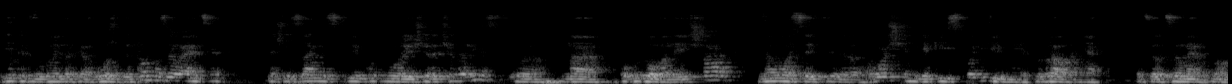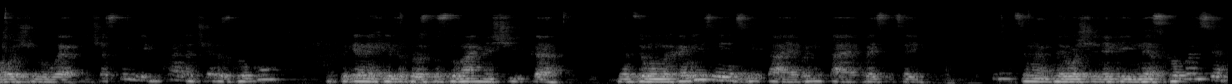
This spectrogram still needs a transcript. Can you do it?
Є технологія така вож-бетон називається. Значить, замість плівкотворюючої речовини е, на побудований шар наносять е, розчин, який сповільнює тужалення цього цементного розчину в верхній частині, і буквально через добу таке нехитре пристосування щітка на цьому механізмі змітає, вимітає весь цей цементний розчин, який не схопився,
